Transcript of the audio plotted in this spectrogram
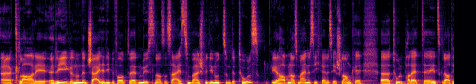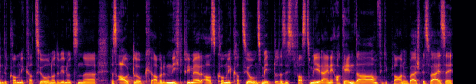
äh, klare Regeln und Entscheide, die befolgt werden müssen. Also sei es zum Beispiel die Nutzung der Tools. Wir haben aus meiner Sicht eine sehr schlanke äh, Toolpalette, jetzt gerade in der Kommunikation. Oder? Wir nutzen äh, das Outlook, aber nicht primär als Kommunikationsmittel. Das ist fast mehr eine Agenda und für die Planung beispielsweise,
